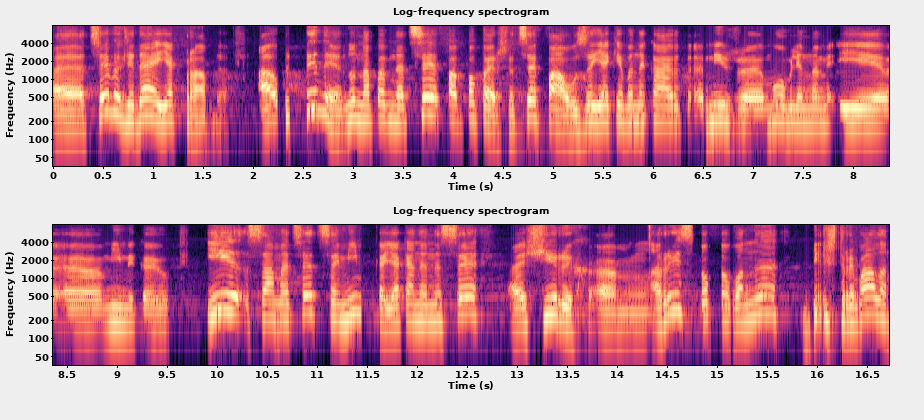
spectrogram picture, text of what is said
е, Це виглядає як правда. А у людини, ну напевне, це по- по-перше, це паузи, які виникають між е, мовленням і е, мімікою. І саме це це міміка, яка не несе щирих ем, рис, тобто вона більш тривала,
